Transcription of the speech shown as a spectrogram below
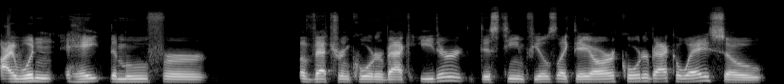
I wouldn't hate the move for a veteran quarterback either. This team feels like they are a quarterback away. So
